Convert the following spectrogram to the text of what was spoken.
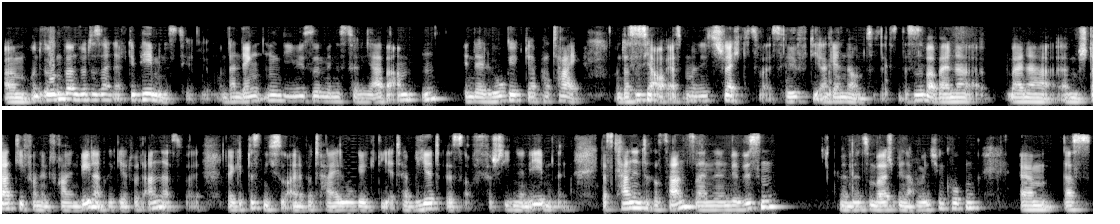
Ähm, und irgendwann wird es ein FDP-Ministerium. Und dann denken diese Ministerialbeamten in der Logik der Partei. Und das ist ja auch erstmal nichts Schlechtes, weil es hilft, die Agenda umzusetzen. Das ist aber bei einer, bei einer ähm, Stadt, die von den Freien Wählern regiert wird, anders, weil da gibt es nicht so eine Parteilogik, die etabliert ist auf verschiedenen Ebenen. Das kann interessant sein, denn wir wissen, wenn wir zum Beispiel nach München gucken, ähm, dass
